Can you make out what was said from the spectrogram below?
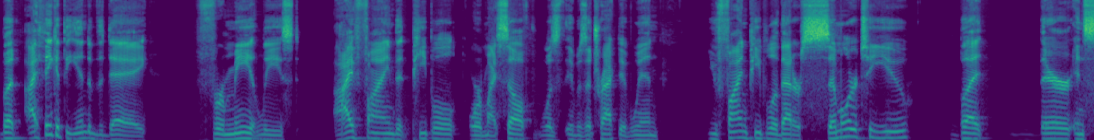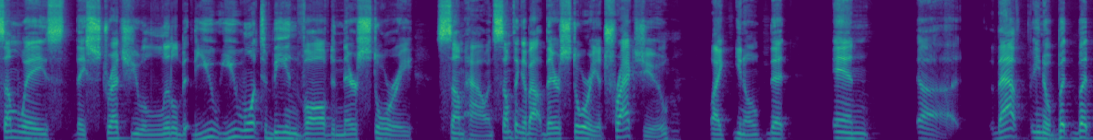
but I think at the end of the day, for me at least, I find that people or myself was it was attractive when you find people that are similar to you, but they're in some ways they stretch you a little bit. You you want to be involved in their story somehow, and something about their story attracts you, Mhm. like you know that, and uh that you know, but but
